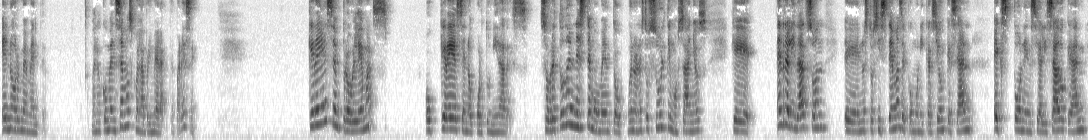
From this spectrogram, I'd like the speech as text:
enormemente. Bueno, comencemos con la primera, ¿te parece? ¿Crees en problemas o crees en oportunidades? Sobre todo en este momento, bueno, en estos últimos años, que en realidad son eh, nuestros sistemas de comunicación que se han exponencializado, que han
